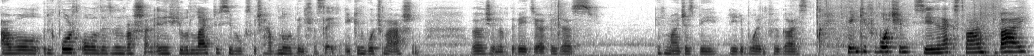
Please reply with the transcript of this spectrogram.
I will record all this in Russian and if you would like to see books which have not been translated, you can watch my Russian version of the video because it might just be really boring for you guys. Thank you for watching. See you in the next one. Bye!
